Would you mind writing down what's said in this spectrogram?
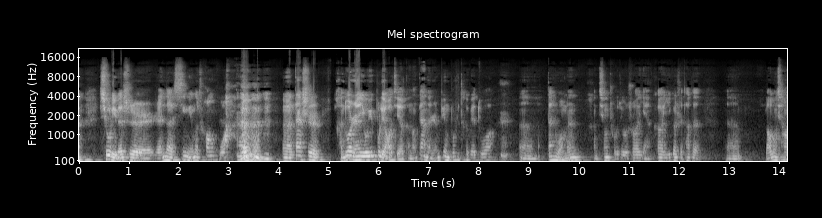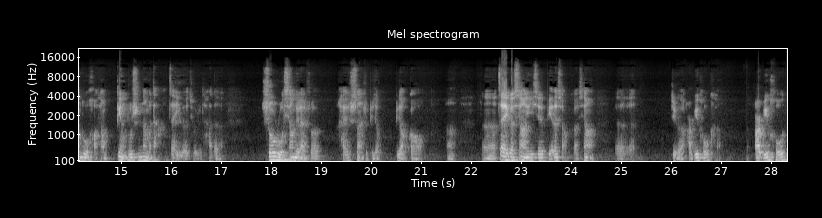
修理的是人的心灵的窗户。嗯，但是很多人由于不了解，可能干的人并不是特别多。嗯嗯，但是我们很清楚，就是说眼科，一个是它的嗯劳动强度好像并不是那么大，再一个就是它的收入相对来说还算是比较比较高啊。嗯，再一个像一些别的小科，像呃这个耳鼻喉科，耳鼻喉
